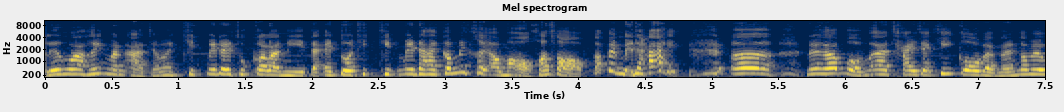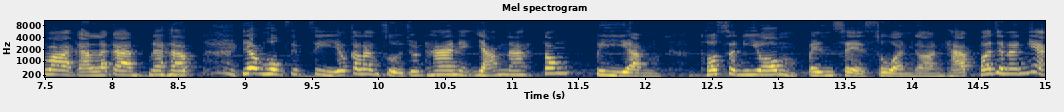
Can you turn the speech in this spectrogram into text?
เรื่องว่าเฮ้ยมันอาจจะมาคิดไม่ได้ทุกกรณี แต่ไอตัวที่คิดไม่ได้ก็ไม่เคยเอามาออกข้อสอบก็เป็นไปได้ เออนะครับผมอะใครจะขี้โกแบบนั้นก็ไม่ว่ากันละกันนะครับย่าง64 ยกกำลัง 0.5 เนี่ยย้ำนะ ต้องเปลี่ยนทศนิยมเป็นเศษส่วนก่อนครับ เพราะฉะนั้นเนี่ย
